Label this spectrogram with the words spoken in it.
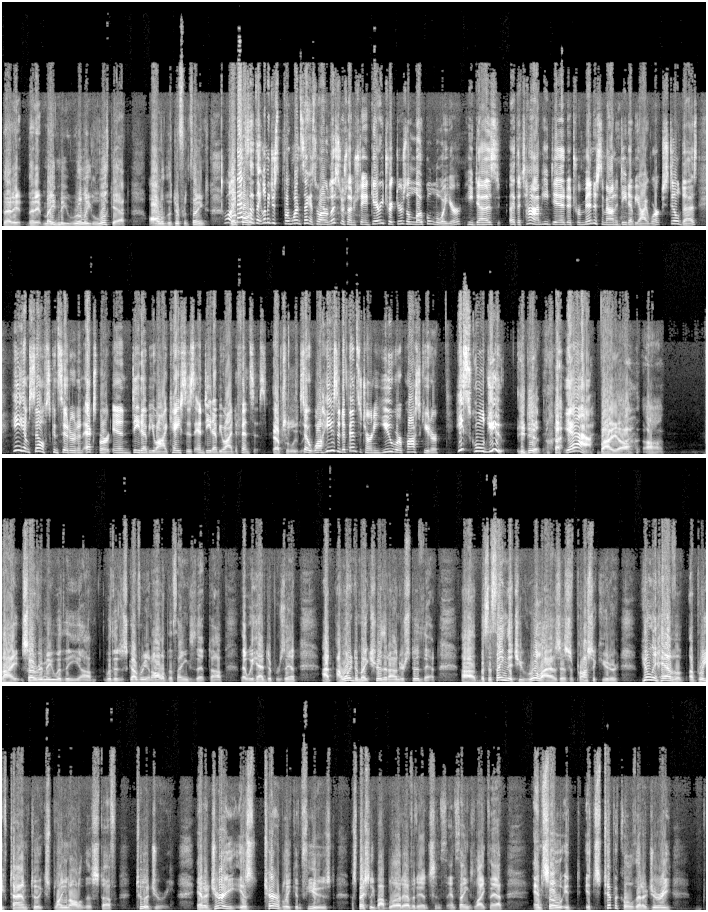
that it that it made me really look at all of the different things. Well, but and that's for, the thing. Let me just for one second, so our listeners understand. Gary Trichter is a local lawyer. He does at the time he did a tremendous amount of DWI work, still does. He himself's considered an expert in DWI cases and DWI defenses. Absolutely. So while he's a defense attorney, you were a prosecutor. He schooled you. He did. yeah. By uh, uh, by serving me with the uh, with the discovery and all of the things that uh, that we had to present. I, I, wanted to make sure that I understood that. Uh, but the thing that you realize as a prosecutor, you only have a, a brief time to explain all of this stuff to a jury, and a jury is terribly confused, especially by blood evidence and, and things like that. And so it it's typical that a jury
